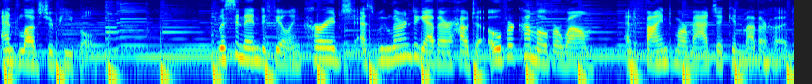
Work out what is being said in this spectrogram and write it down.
and loves your people. Listen in to feel encouraged as we learn together how to overcome overwhelm and find more magic in motherhood.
